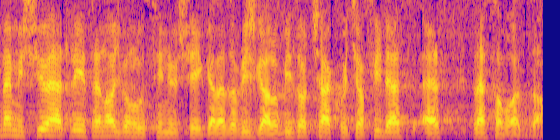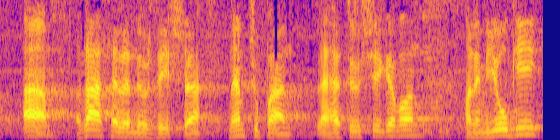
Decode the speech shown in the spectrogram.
nem is jöhet létre nagy valószínűséggel ez a vizsgálóbizottság, hogyha a Fidesz ezt leszavazza. Ám az ászellenőrzésre nem csupán lehetősége van, hanem jogi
